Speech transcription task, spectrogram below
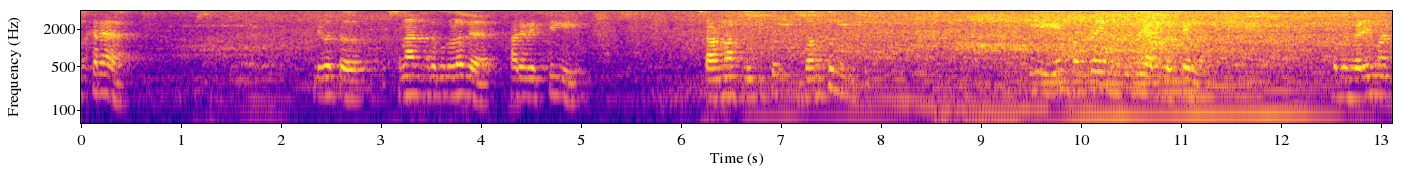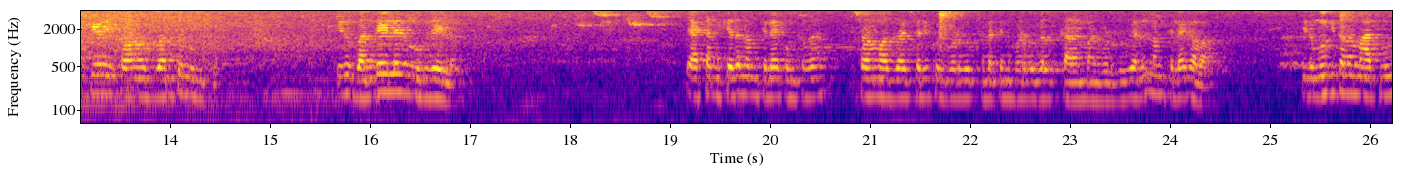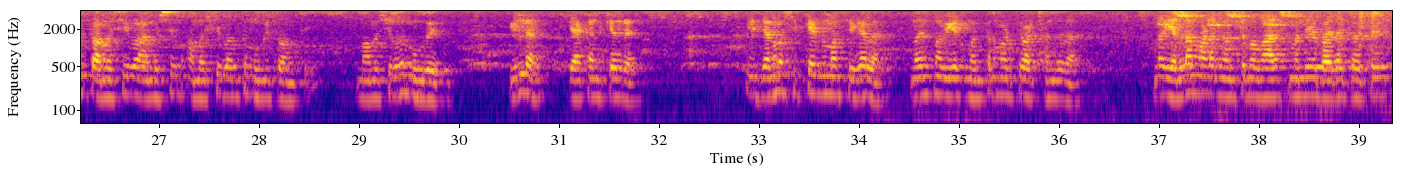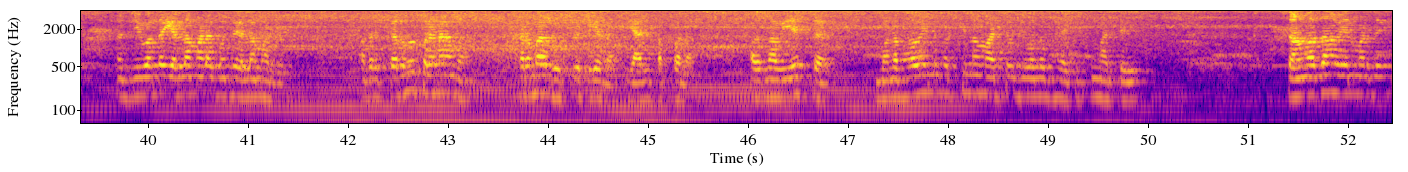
ನಮಸ್ಕಾರ. ಇವತ್ತು ಸ್ನಾನ ಧರ್ಮದೊಳಗೆ ಹರ ವ್ಯಕ್ತಿಗೆ ಶ್ರಾವಣ ಮಾಸ ಮುಗಿತು, ಬಂತು ಮುಗಿತು. ಇಲ್ಲಿ ಏನು ಬಂತು ಏನು ಯಾಕೆ ಗೊತ್ತೇ ಇಲ್ಲ. ಒಬ್ಬ ಬೆಳೆ ಮಾತು ಕೇಳಿ ಶ್ರಾವಣ ಮಾಸ ಬಂತು ಮುಗಿತು. ಇದು ಬಂದೇ ಇಲ್ಲ, ಇದು ಮುಗಿದೇ ಇಲ್ಲ. ಯಾಕಂತ ಕೇಳಿದ್ರೆ ನಮ್ಮ ತಲೆಯಾಗ ಕುಂತದ. ಶ್ರಾವಣ ಮಾಸದಾಗ ಸರಿ ಕೊಡ್ಬಾರ್ದು ಕಣ್ಣ ತಿನ್ಬಾರ್ದು ಗಲ್ಸ್ ಕಾಲ ಮಾಡ್ಬಾರ್ದು ಎಲ್ಲ ನಮ್ಮ ತಲೆಯಾಗವ ಇದು ಮುಗಿತು ಅಂದ್ರೆ ಮಾತು ಮುಗಿತು ಅಮಸಿ ಅಮಸಿ ಅಮಸಿ ಬಂತು ಮುಗಿತು ಅಂತ. ಬಂದು ಮುಗಿದೋಯ್ತು ಇಲ್ಲ, ಯಾಕಂತ ಕೇಳಿದ್ರೆ, ಈ ಜನ್ಮ ಸಿಕ್ಕಿದ್ರೆ ಮತ್ತೆ ಸಿಗಲ್ಲ. ನಾವು ನಾವು ಏಟ್ ಮಂತ್ರ ಮಾಡ್ತೀವಿ, ಅಷ್ಟು ಚಂದದ ನಾವು ಎಲ್ಲ ಮಾಡೋದು ಅಂತ ನಾವು ಭಾಳಷ್ಟು ಮಂದಿ ಬಾಯ್ದಾಗ ಕೇಳ್ತೀವಿ. ನಾವು ಜೀವನದಾಗ ಎಲ್ಲ ಮಾಡೋದು ಅಂತ ಎಲ್ಲ ಮಾಡಬೇಕು ಅದರ ಕರ್ಮ ಪರಿಣಾಮ, ಕರ್ಮ ಘೋಷಿಸ್ಬೇಕಾಗ್ಯದ ಯಾರು ತಪ್ಪಲ್ಲ. ಅದು ನಾವು ಎಷ್ಟು ಮನೋಭಾವದಿಂದ ಭಕ್ತಿ ನಾವು ಮಾಡ್ತೇವೆ ಜೀವನ ಭಾಳ ಎಚ್ಚರಿಕೆ ಮಾಡ್ತೇವೆ. ಸಮಾಜ ನಾವು ಏನು ಮಾಡ್ತೇವೆ?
